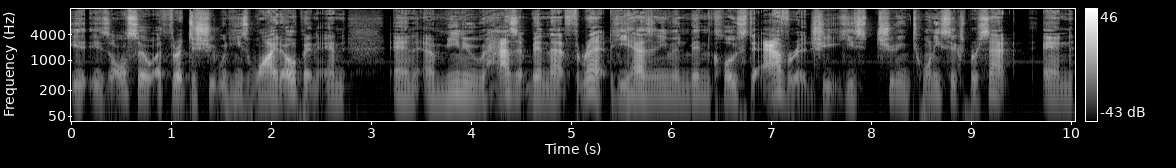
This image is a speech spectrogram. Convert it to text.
is also a threat to shoot when he's wide open and and Aminu hasn't been that threat. He hasn't even been close to average. He, he's shooting 26%. And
